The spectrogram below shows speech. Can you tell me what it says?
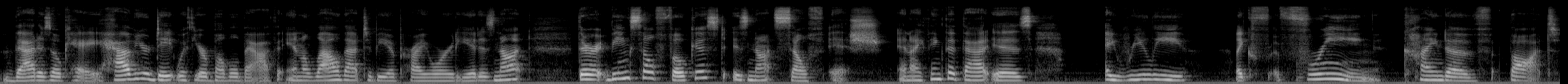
that is okay. Have your date with your bubble bath and allow that to be a priority. It is not there being self-focused is not selfish. And I think that that is a really like f- freeing kind of thought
